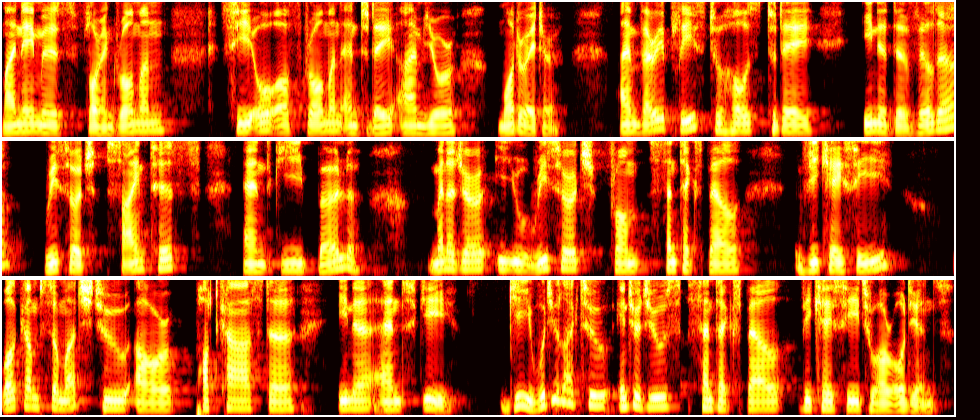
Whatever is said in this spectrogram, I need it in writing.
My name is Florian Grohmann, CEO of Grohmann, and today I'm your moderator. I'm very pleased to host today Ine De Vilder, research scientist, and Guy Buyle, manager EU research from Centexbel VKC. Welcome so much to our podcast, uh, Ine and Guy. Guy, would you like to introduce Centexbel VKC to our audience?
